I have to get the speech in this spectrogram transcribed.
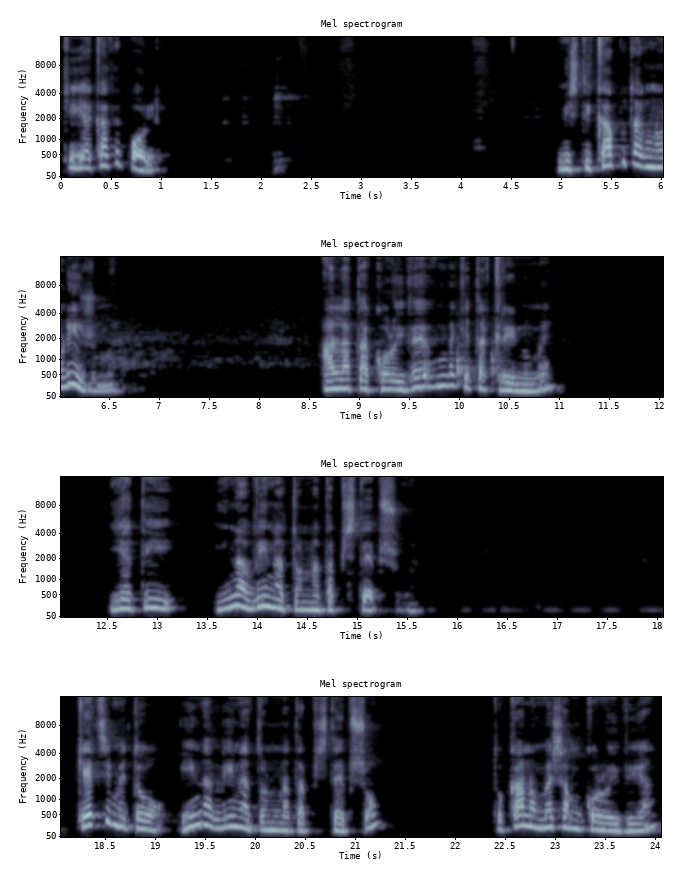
και για κάθε πόλη. μυστικά που τα γνωρίζουμε. Αλλά τα κοροϊδεύουμε και τα κρίνουμε γιατί είναι αδύνατο να τα πιστέψουμε. Και έτσι με το είναι αδύνατο να τα πιστέψω, το κάνω μέσα μου κοροϊδία,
